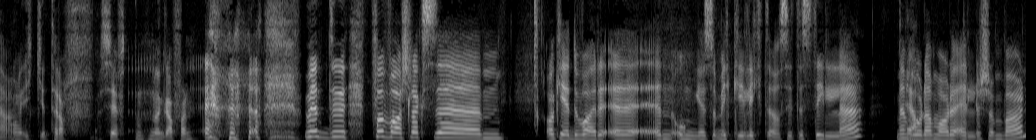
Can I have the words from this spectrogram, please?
ja. og ikke traff kjeften med gaffelen. Men du, for hva slags eh, Ok, du var eh, en unge som ikke likte å sitte stille. Men Ja. hvordan var du ellers som barn?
